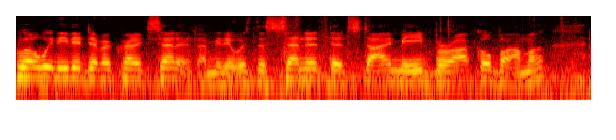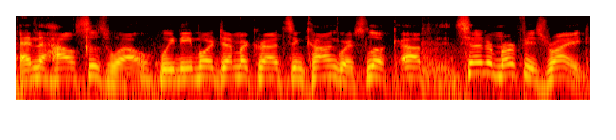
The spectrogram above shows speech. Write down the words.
Well, we need a Democratic Senate. I mean, it was the Senate that stymied Barack Obama and the House as well. We need more Democrats in Congress. Look, uh, Senator Murphy's right.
